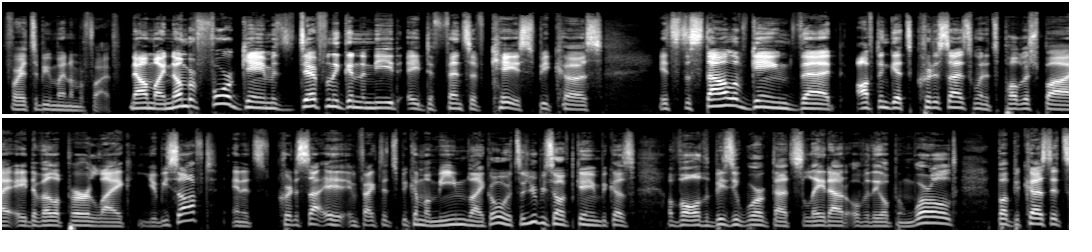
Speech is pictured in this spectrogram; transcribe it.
for it to be my number five. Now, my number four game is definitely going to need a defensive case because it's the style of game that often gets criticized when it's published by a developer like Ubisoft, and it's criticized. In fact, it's become a meme like, oh, it's a Ubisoft game because of all the busy work that's laid out over the open world. But because it's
